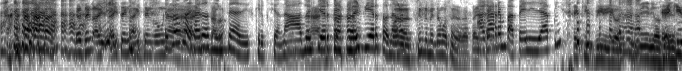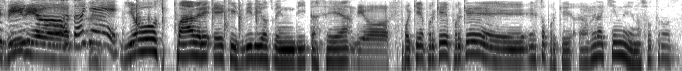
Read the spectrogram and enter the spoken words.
yo tengo- ahí, ahí tengo, ahí tengo una. Les vamos a dejar los links en la descripción. No, no es Ah. cierto, no es cierto, nada Bueno, simplemente vamos a Agarren papel y lápiz. X videos. X videos, eh. X videos. Oye. Dios Padre X videos, bendita sea. Dios. ¿Por qué, por qué, por qué esto? Porque a ver a quién de nosotros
